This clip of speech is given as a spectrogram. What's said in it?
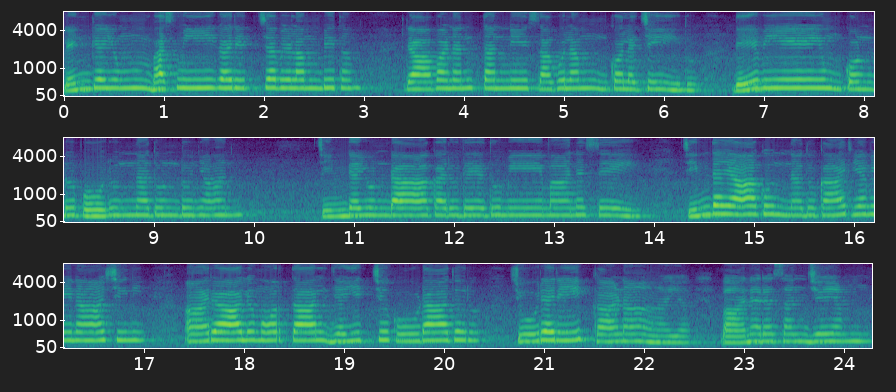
ലങ്കയും ഭസ്മീകരിച്ച വിളംബിതം. രാവണൻ തന്നെ സകുലം കൊല ചെയ്തു. ദേവിയെയും കൊണ്ടുപോരുന്നതുണ്ടു ഞാൻ. ചിന്തയുണ്ടാകരുതേതുമേ മാനസേ. ചിന്തയാകുന്നതു കാര്യവിനാശിനി. ആരാലും ഓർത്താൽ ജയിച്ചു കൂടാതൊരു കാണായ വാനരസഞ്ചയം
